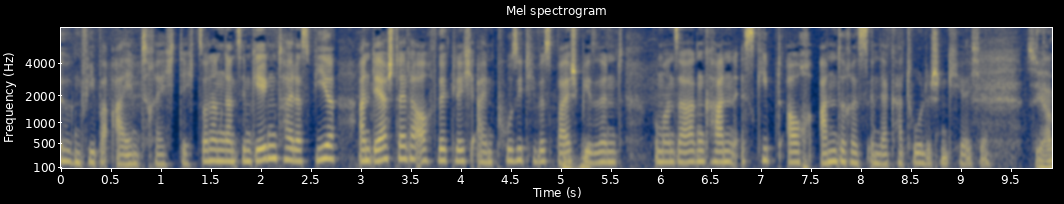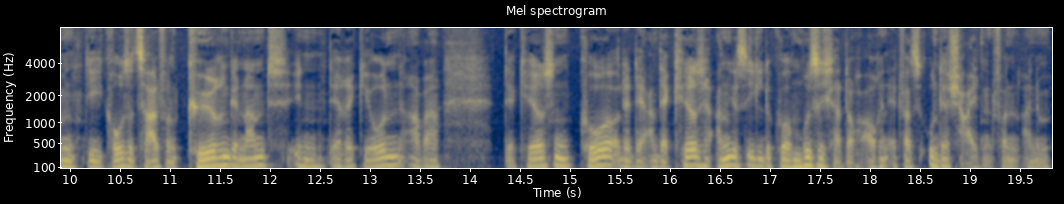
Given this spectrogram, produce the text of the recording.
irgendwie beeinträchtigt, sondern ganz im Gegenteil, dass wir an der Stelle auch wirklich ein positives Beispiel mhm. sind, wo man sagen kann, es gibt auch anderes in der katholischen Kirche. Sie haben die große Zahl von Chören genannt in der Region, aber der Kirchenchor oder der an der Kirche angesiedelte Chor muss sich ja doch auch in etwas unterscheiden von einem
